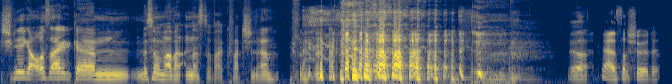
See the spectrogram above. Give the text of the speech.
Schwierige Aussage, ähm, müssen wir mal wann anders drüber quatschen, ne? ja. ja, das ist doch schön. Ne?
